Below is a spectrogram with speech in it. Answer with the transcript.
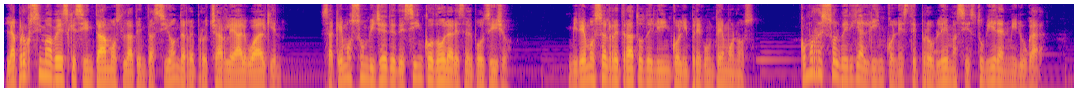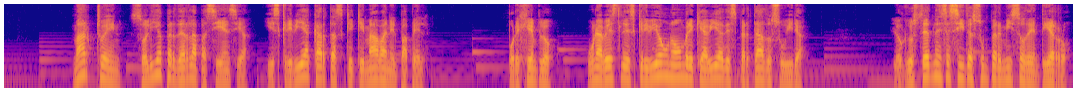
La próxima vez que sintamos la tentación de reprocharle algo a alguien, saquemos un billete de cinco dólares del bolsillo, miremos el retrato de Lincoln y preguntémonos, ¿Cómo resolvería Lincoln este problema si estuviera en mi lugar? Mark Twain solía perder la paciencia y escribía cartas que quemaban el papel. Por ejemplo, una vez le escribió a un hombre que había despertado su ira. Lo que usted necesita es un permiso de entierro.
